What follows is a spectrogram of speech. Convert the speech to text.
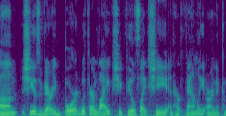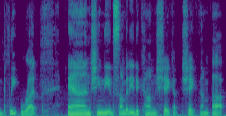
Um, she is very bored with her life. She feels like she and her family are in a complete rut and she needs somebody to come shake, shake them up.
